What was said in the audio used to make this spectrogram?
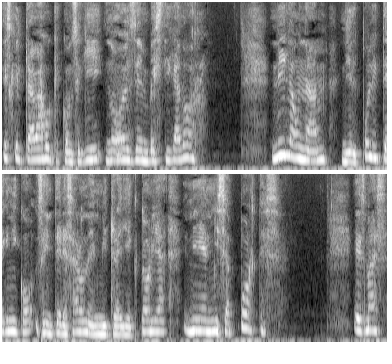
es que el trabajo que conseguí no es de investigador ni la UNAM ni el Politécnico se interesaron en mi trayectoria ni en mis aportes. Es más,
